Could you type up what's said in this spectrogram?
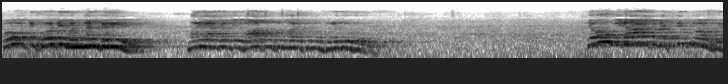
કોટી કોટી વંદન કરી મારી આગળની વાત હું તમારી સમક્ષ રજૂ કરું વિરાટ વ્યક્તિત્વ હશે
